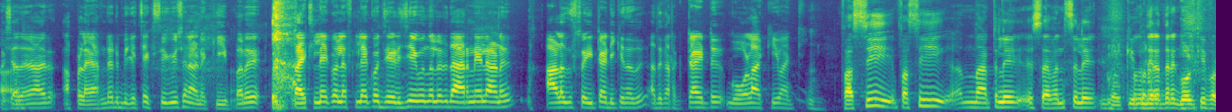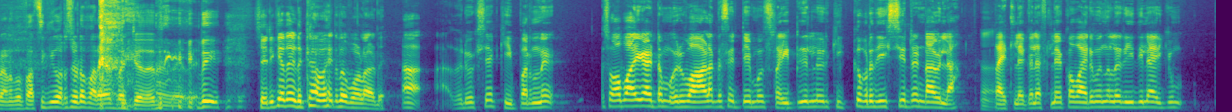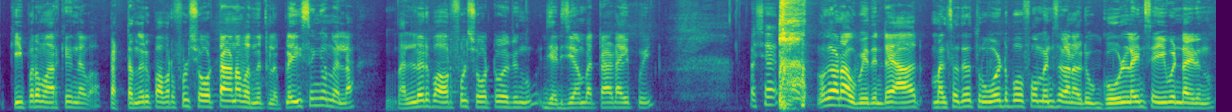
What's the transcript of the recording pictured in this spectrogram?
പക്ഷെ അത് ആ ഒരു- പ്ലെയറിന്റെ ഒരു മികച്ച എക്സിക്യൂഷൻ ആണ്. കീപ്പർ റൈറ്റിലേക്കോ ലെഫ്റ്റിലേക്കോ ജഡ്ജ് ചെയ്യുമെന്നുള്ള ഒരു ധാരണയിലാണ് ആളത് സ്ട്രേറ്റ് അടിക്കുന്നത്. അത് കറക്റ്റ് ആയിട്ട് ഗോളാക്കി മാറ്റി. ഫസി ഫസി നാട്ടിൽ സെവൻസിൽ നിരന്തരം ഗോൾ കീപ്പറാണ് അപ്പൊ ഫസിക്ക് കുറച്ചുകൂടെ പറയാൻ പറ്റുമോ? ഇത് ശരിക്കും അത്. എടുക്കാമായിരുന്ന ബോളാണ് ആ അതൊരു പക്ഷേ കീപ്പറിന് സ്വാഭാവികമായിട്ടും ഒരു വാളൊക്കെ സെറ്റ് ചെയ്യുമ്പോൾ സ്ട്രൈറ്റ് ഒരു കിക്ക് പ്രതീക്ഷിച്ചിട്ടുണ്ടാവില്ല. റൈറ്റിലേക്കോ ലെഫ്റ്റിലേക്കോ വരുമെന്നുള്ള രീതിയിലായിരിക്കും കീപ്പർ മാർക്ക് ചെയ്യുന്നത്. പെട്ടെന്നൊരു പവർഫുൾ ഷോട്ടാണ് വന്നിട്ടുള്ളത്. പ്ലേസിംഗ് ഒന്നുമല്ല. നല്ലൊരു പവർഫുൾ ഷോട്ട് വരുന്നു. ജഡ്ജ് ചെയ്യാൻ പറ്റാതായി പോയി പക്ഷേ നമുക്ക് കാണാം ഉബൈദിന്റെ ആ മത്സരത്തിൽ ത്രൂ ഔട്ട് പെർഫോമൻസ് കാണാം. ഒരു ഗോൾ ലൈൻ സേവ് ഉണ്ടായിരുന്നു.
